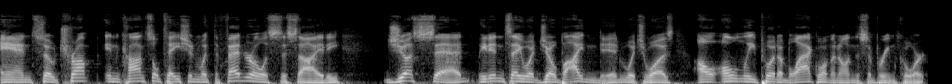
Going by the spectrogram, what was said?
And so Trump, in consultation with the Federalist Society, just said, he didn't say what Joe Biden did, which was, I'll only put a black woman on the Supreme Court.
